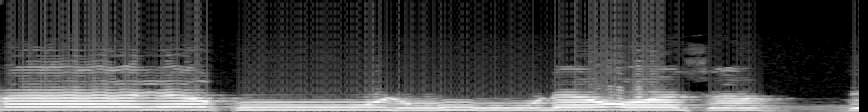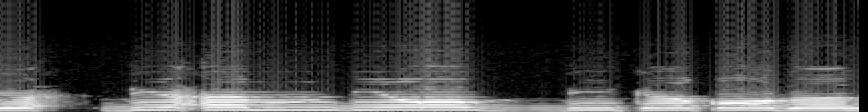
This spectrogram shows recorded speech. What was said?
ما يقولون وسبح بحمد ربك قبل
